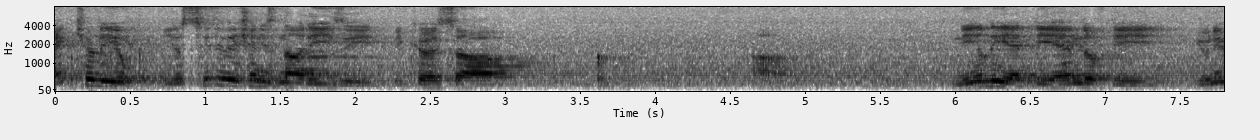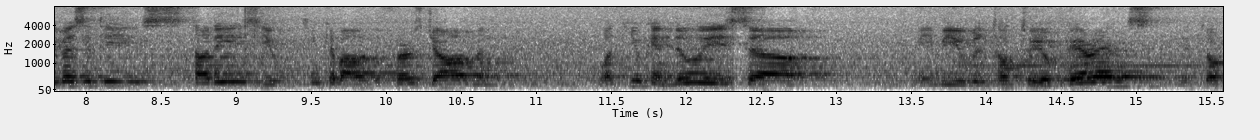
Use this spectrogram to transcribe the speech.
actually your, your situation is not easy because uh, nearly at the end of the university studies you think about the first job and what you can do is uh, maybe you will talk to your parents, you talk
